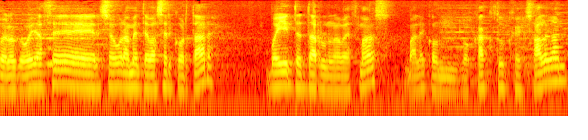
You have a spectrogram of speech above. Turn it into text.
Pues lo que voy a hacer seguramente va a ser cortar. Voy a intentarlo una vez más, ¿vale? Con los cactus que salgan.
